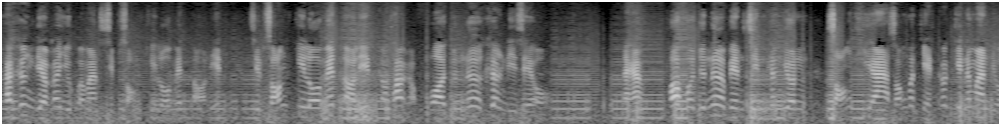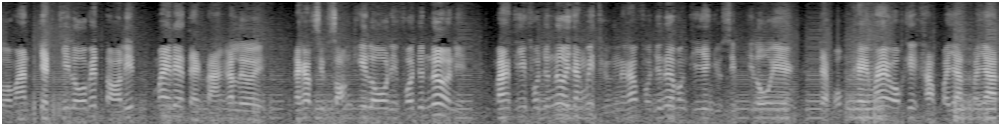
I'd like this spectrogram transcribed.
ถ้าครึ่งเดียวก็อยู่ประมาณ 12 กิโลเมตรต่อลิตร 12 กิโลเมตรต่อลิตรก็เท่ากับ Fortuner เครื่องดีเซล นะครับ เพราะ Fortuner เบนซินเครื่องยนต์2 TR 2.7 ก็กินน้ำมันอยู่ประมาณ 7 กิโลเมตรต่อลิตร ไม่ได้แตกต่างกันเลยนะครับ 12 กิโลนี่ Fortuner นี่ บางที Fortuner ยังไม่ถึงนะครับ Fortuner บางทียังอยู่ 10 กิโลเอง แต่ผมเคลมให้โอเคขับประหยัดประหยัด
